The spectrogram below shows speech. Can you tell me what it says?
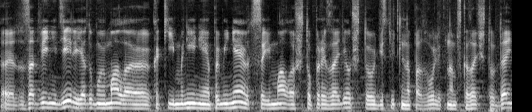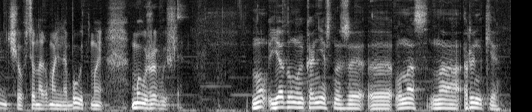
э, за две недели, я думаю, мало какие мнения поменяются и мало что произойдет, что действительно позволит нам сказать, что да, ничего, все нормально будет, мы, мы уже вышли. Ну, я думаю, конечно же, у нас на рынке Э,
